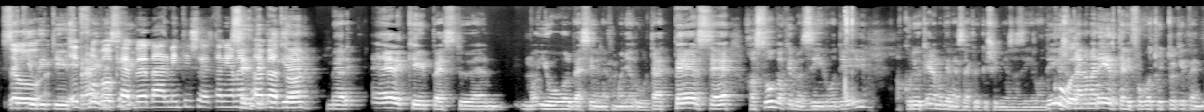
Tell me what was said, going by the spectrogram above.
security Jó, és Én fogok ebből bármit is érteni a meghallgató. igen, mert elképesztően jól beszélnek magyarul. Tehát persze, ha szóba kerül a Zero Day, akkor ők elmagyarázzák ők is, hogy mi az a Zero Day, cool. és utána már érteni fogod, hogy tulajdonképpen,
